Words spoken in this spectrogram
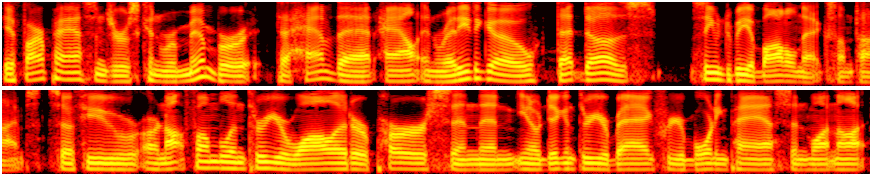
If our passengers can remember to have that out and ready to go, that does seem to be a bottleneck sometimes. So if you are not fumbling through your wallet or purse and then, you know, digging through your bag for your boarding pass and whatnot,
